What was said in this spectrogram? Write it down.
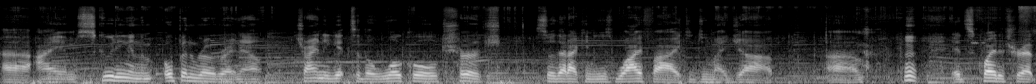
Uh, I am scooting in the open road right now, trying to get to the local church so that I can use Wi-Fi to do my job. Um, it's quite a trip.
